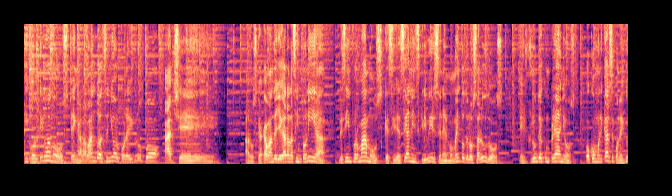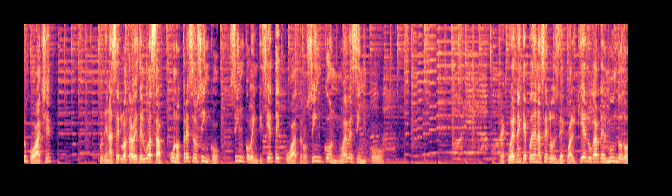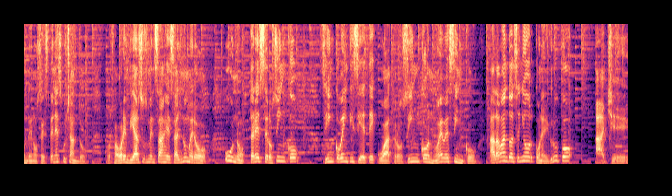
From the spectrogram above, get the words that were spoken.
Y continuamos en Alabando al Señor con el grupo H. A los que acaban de llegar a la sintonía, les informamos que si desean inscribirse en el momento de los saludos, el club de cumpleaños o comunicarse con el grupo H, pueden hacerlo a través del WhatsApp 1305-527-4595. Recuerden que pueden hacerlo desde cualquier lugar del mundo donde nos estén escuchando. Por favor enviar sus mensajes al número 1305-527-4595, alabando al Señor con el grupo H.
